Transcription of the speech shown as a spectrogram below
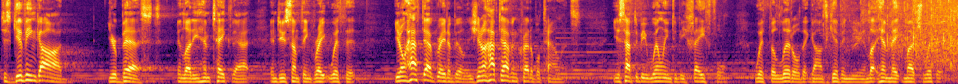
just giving God your best and letting Him take that and do something great with it. You don't have to have great abilities. You don't have to have incredible talents. You just have to be willing to be faithful with the little that God's given you and let Him make much with it.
